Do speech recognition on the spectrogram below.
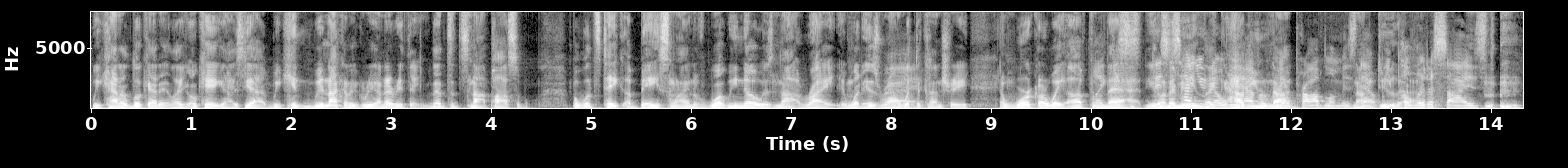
we kind of look at it like, okay, guys, yeah, we can. We're not going to agree on everything. That's it's not possible. But let's take a baseline of what we know is not right and what is wrong with the country, and work our way up from like that. this is, you know what I how mean? you like, know how do you not problem is not that we politicized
